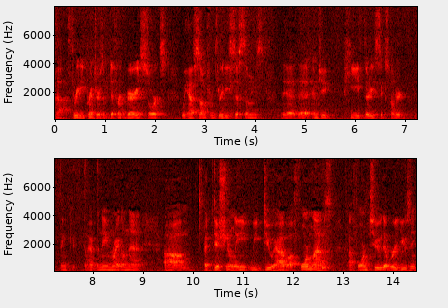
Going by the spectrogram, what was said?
3D uh, printers of different various sorts. We have some from 3D Systems, the, the MJP 3600. I think if I have the name right on that. Um, additionally, we do have a Formlabs uh, Form 2 that we're using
